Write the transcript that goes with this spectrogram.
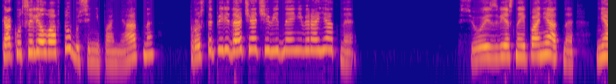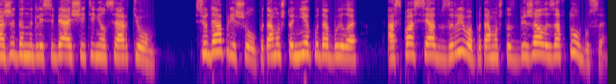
Как уцелел в автобусе, непонятно. Просто передача очевидная и невероятная. Все известно и понятно. Неожиданно для себя ощетинился Артем. Сюда пришел, потому что некуда было, а спасся от взрыва, потому что сбежал из автобуса.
